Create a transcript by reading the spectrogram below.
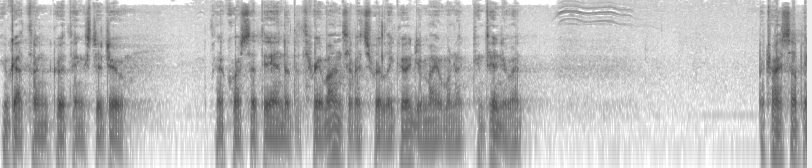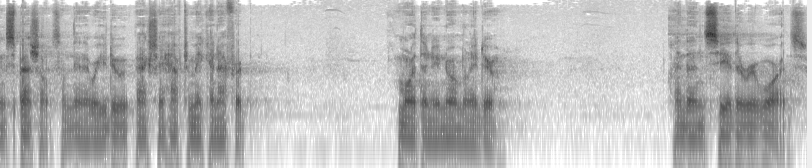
you've got some good things to do. And of course, at the end of the three months, if it's really good, you might want to continue it. But try something special, something where you do actually have to make an effort more than you normally do. And then see the rewards.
